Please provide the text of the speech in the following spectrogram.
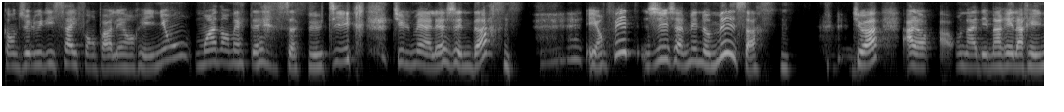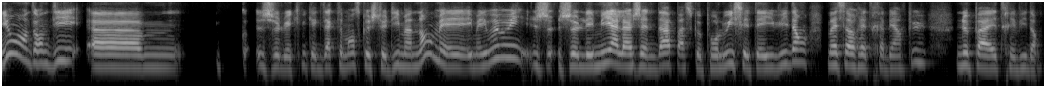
quand je lui dis ça, il faut en parler en réunion, moi, dans ma tête, ça veut dire, tu le mets à l'agenda. Et en fait, j'ai jamais nommé ça. tu vois? Alors, on a démarré la réunion, on dit, euh, je lui explique exactement ce que je te dis maintenant, mais il m'a dit oui, oui, je, l'ai mis à l'agenda parce que pour lui, c'était évident, mais ça aurait très bien pu ne pas être évident.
